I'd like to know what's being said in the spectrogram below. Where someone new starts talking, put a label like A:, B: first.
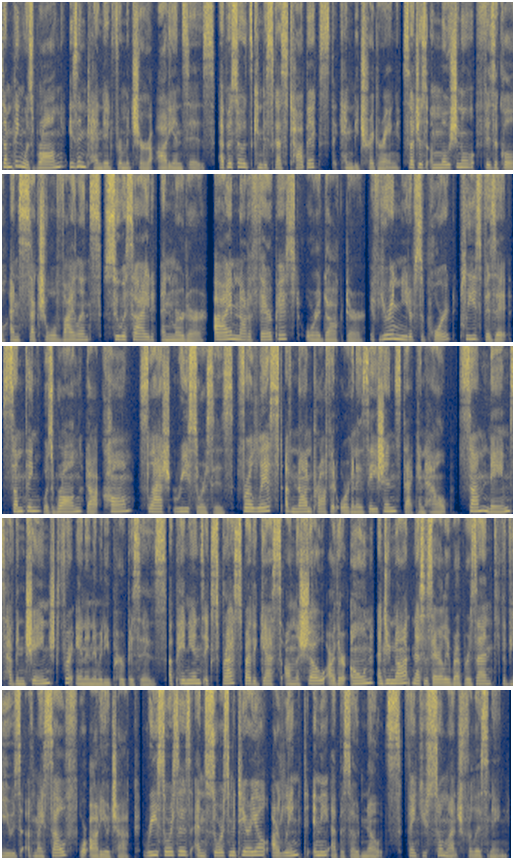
A: Something Was Wrong is intended for mature audiences. Episodes can discuss topics that can be triggering, such as emotional, physical, and sexual violence, suicide, and murder. I am not a therapist or a doctor. If you're in need of support, please visit somethingwaswrong.com slash resources for a list of nonprofit organizations that can help. Some names have been changed for anonymity purposes. Opinions expressed by the guests on the show are their own and do not necessarily represent the views of myself or AudioChuck. Resources and source material are linked in the episode notes. Thank you so much for listening.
